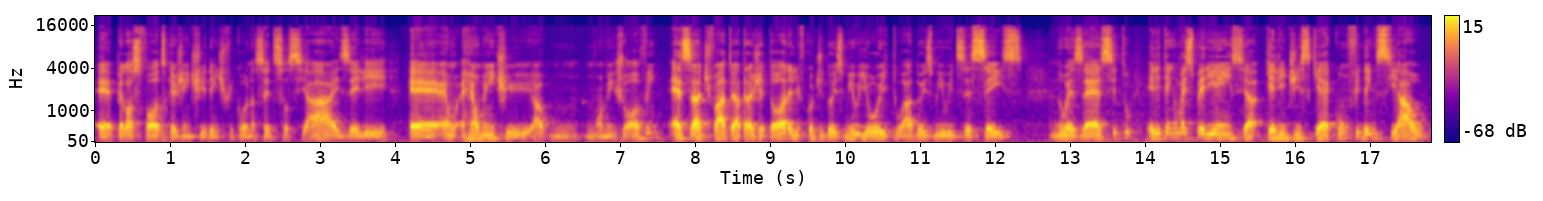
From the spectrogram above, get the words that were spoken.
é, pelas fotos que a gente identificou nas redes sociais, ele é, é, um, é realmente um, um, homem jovem. Essa, de fato, é a trajetória. Ele ficou de 2008 a 2016 no Exército. Ele tem uma experiência que ele diz que é confidencial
